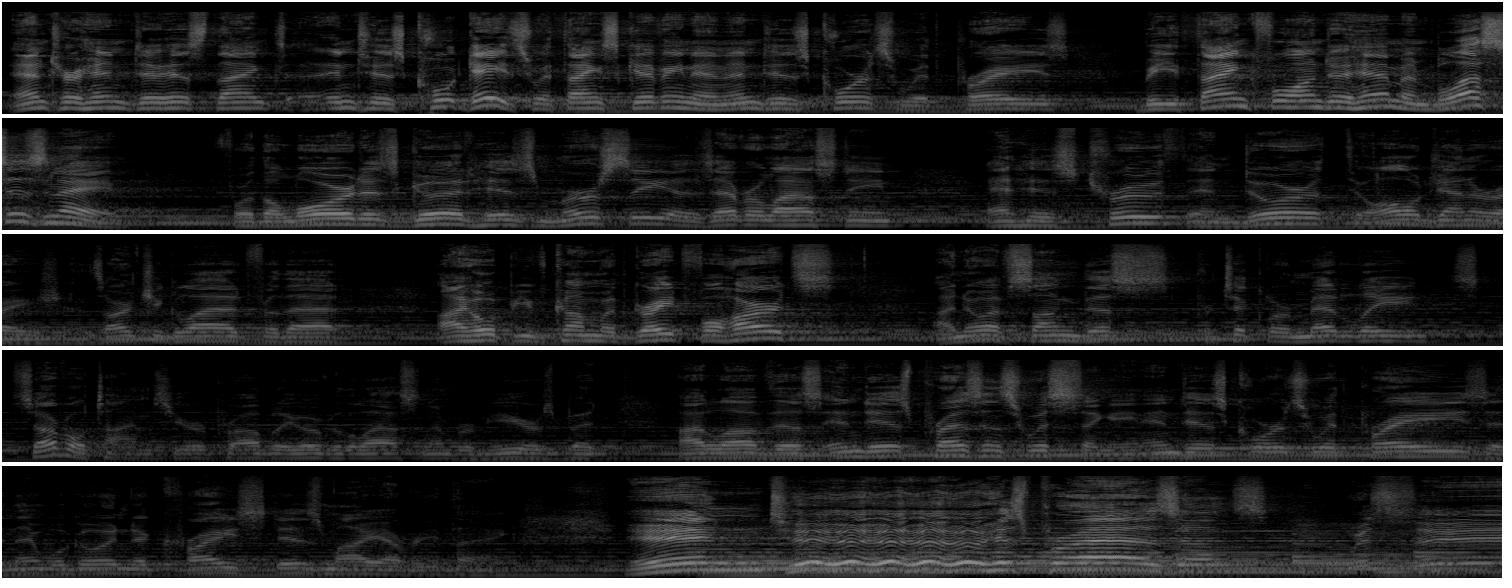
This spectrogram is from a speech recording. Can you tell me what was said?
enter into His, thanks, into his gates with thanksgiving, and into His courts with praise. Be thankful unto Him and bless His name. For the Lord is good, His mercy is everlasting, and His truth endureth to all generations. Aren't you glad for that? I hope you've come with grateful hearts. I know I've sung this particular medley several times here, probably over the last number of years, but I love this. Into his presence with singing, into his courts with praise, and then we'll go into Christ is my everything. Into his presence with singing,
